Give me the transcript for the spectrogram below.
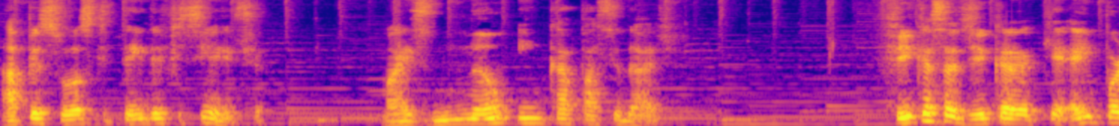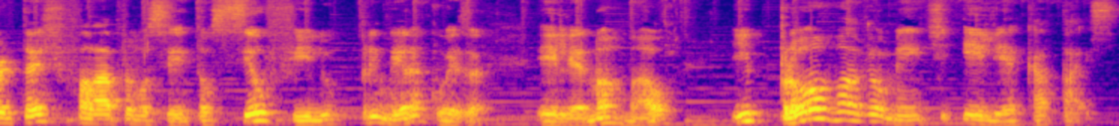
a pessoas que têm deficiência, mas não incapacidade. Fica essa dica que é importante falar para você. Então, seu filho, primeira coisa, ele é normal e provavelmente ele é capaz.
